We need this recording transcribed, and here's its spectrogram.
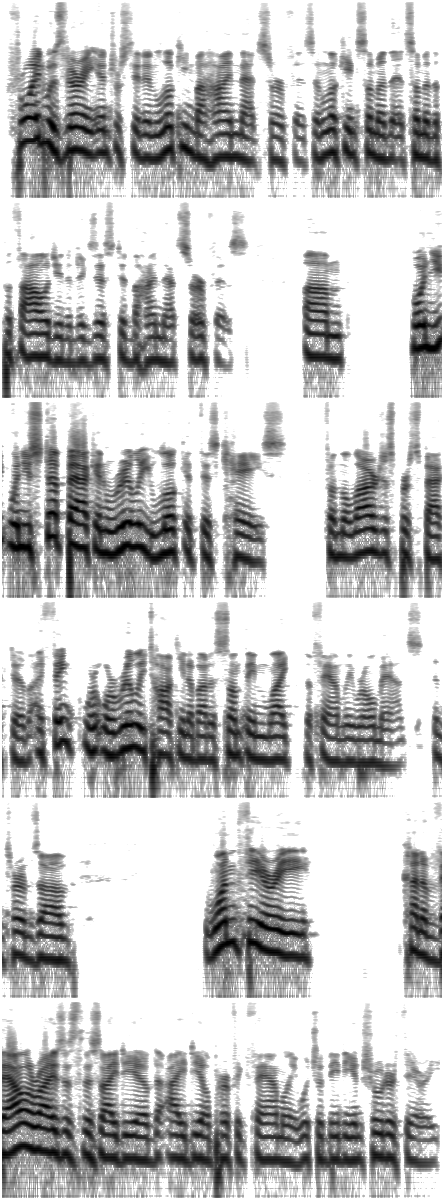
Freud was very interested in looking behind that surface and looking some of the some of the pathology that existed behind that surface. Um, but when you when you step back and really look at this case from the largest perspective, I think what we're really talking about is something like the family romance in terms of one theory kind of valorizes this idea of the ideal perfect family, which would be the intruder theory.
